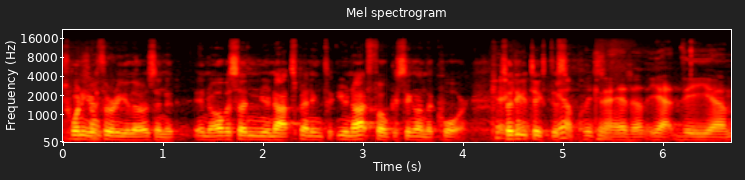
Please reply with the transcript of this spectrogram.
20 or 30 of those, and, it, and all of a sudden you're not spending, t- you're not focusing on the core. So I think it takes discipline. Yeah, please. Can I add, to- yeah, the, um,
